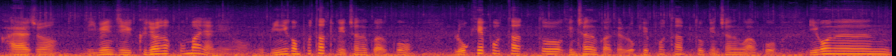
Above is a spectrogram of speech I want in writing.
가야죠. 리벤지 그 녀석뿐만이 아니에요. 미니건 포탑도 괜찮을 것 같고 로켓 포탑도 괜찮을 것 같아요. 로켓 포탑도 괜찮은 것 같고 이거는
